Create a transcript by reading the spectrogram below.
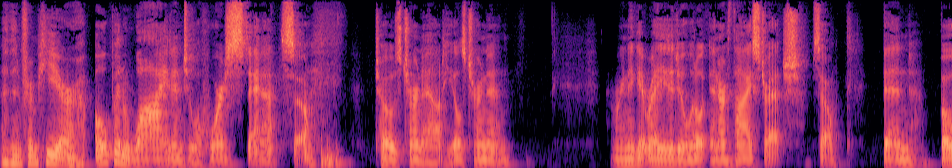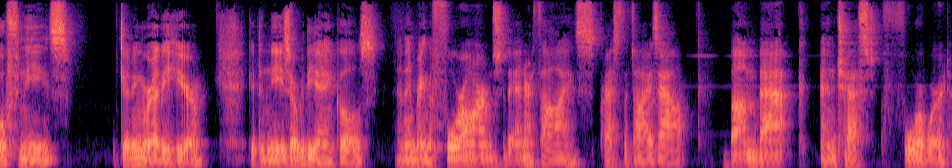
And then from here, open wide into a horse stance. So toes turn out, heels turn in. We're going to get ready to do a little inner thigh stretch. So bend both knees, getting ready here. Get the knees over the ankles, and then bring the forearms to the inner thighs. Press the thighs out, bum back and chest forward.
